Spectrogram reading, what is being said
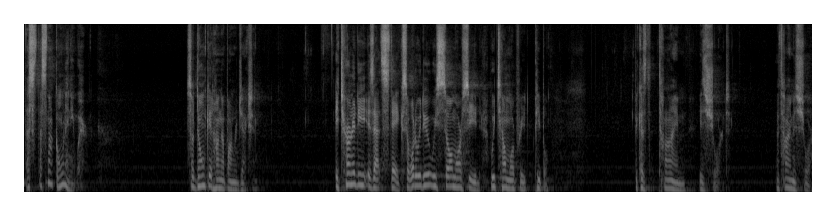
That's, that's not going anywhere. So don't get hung up on rejection. Eternity is at stake. So what do we do? We sow more seed, we tell more pre- people. Because time is short. The time is short.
